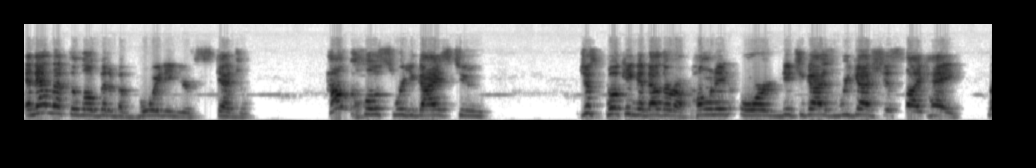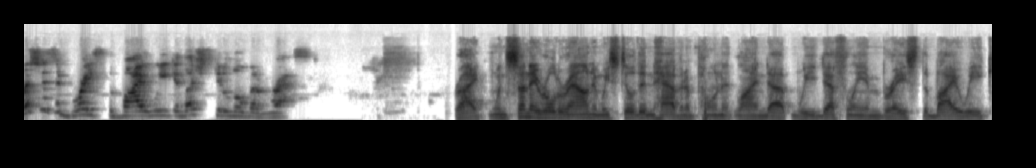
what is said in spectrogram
and that left a little bit of a void in your schedule. How close were you guys to just booking another opponent, or did you guys, were you guys just like, hey, let's just embrace the bye week and let's just get a little bit of rest? Right. When Sunday rolled around and we still didn't have an opponent lined up, we definitely embraced the bye week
